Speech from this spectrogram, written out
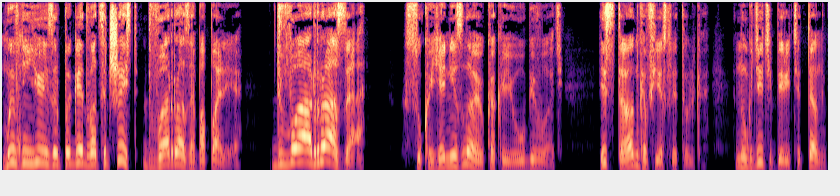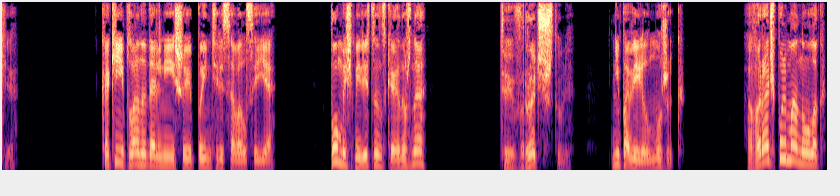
Мы в нее из РПГ-26 два раза попали. Два раза! Сука, я не знаю, как ее убивать. Из танков, если только. Ну где теперь эти танки?» «Какие планы дальнейшие?» — поинтересовался я. «Помощь медицинская нужна?» «Ты врач, что ли?» — не поверил мужик. «Врач-пульмонолог,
